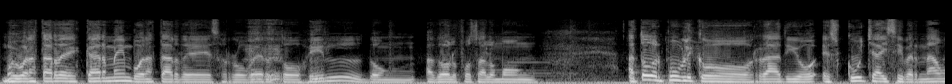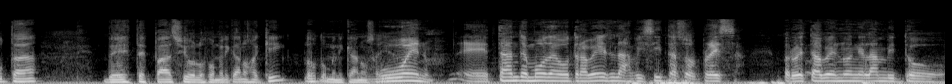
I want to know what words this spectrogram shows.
Muy buenas tardes, Carmen. Buenas tardes, Roberto Gil, don Adolfo Salomón. A todo el público radio, escucha y cibernauta de este espacio, los dominicanos aquí, los dominicanos allá. Bueno, eh, están de moda otra vez las visitas sorpresa, pero esta vez no en el ámbito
